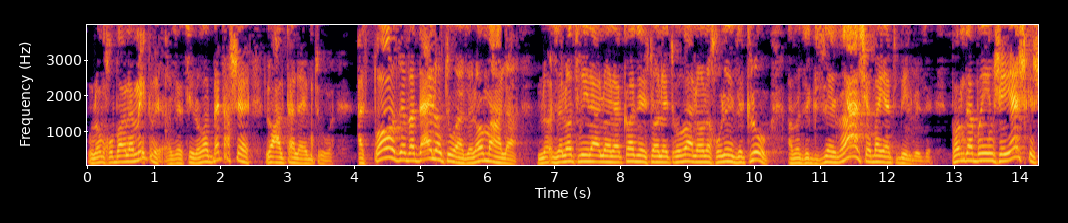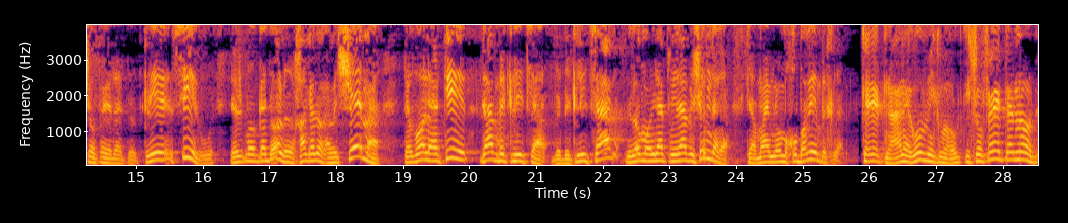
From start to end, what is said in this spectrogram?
הוא לא מחובר למקווה, אז הצינורות בטח שלא עלתה להם תרומה. אז פה זה ודאי לא תרומה, זה לא מעלה. לא, זה לא טבילה לא לקודש, לא לתרומה, לא לחולין, זה כלום, אבל זה גזירה שמה יטביל בזה. פה מדברים שיש כשופר נתנות, כלי סיר, יש בו גדול, חג גדול, אבל שמא תבוא להתיר גם בכלי צר, ובכלי צר זה לא מועילה טבילה בשום דבר, כי המים לא מחוברים בכלל. כרתנן, עירוב מקוואות, כשופט הנוד,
